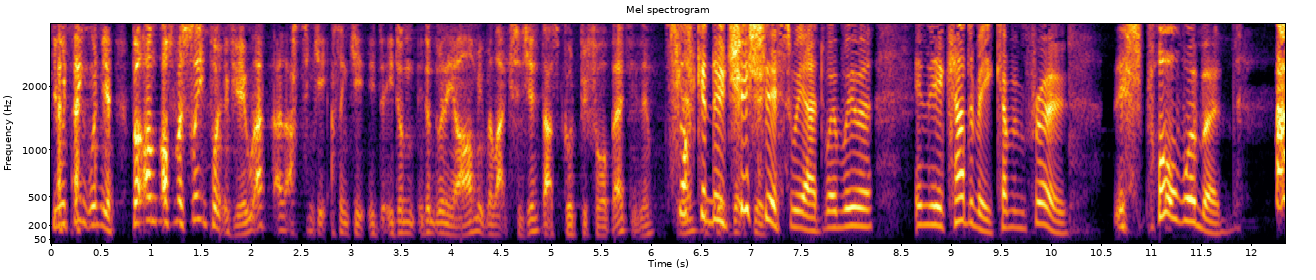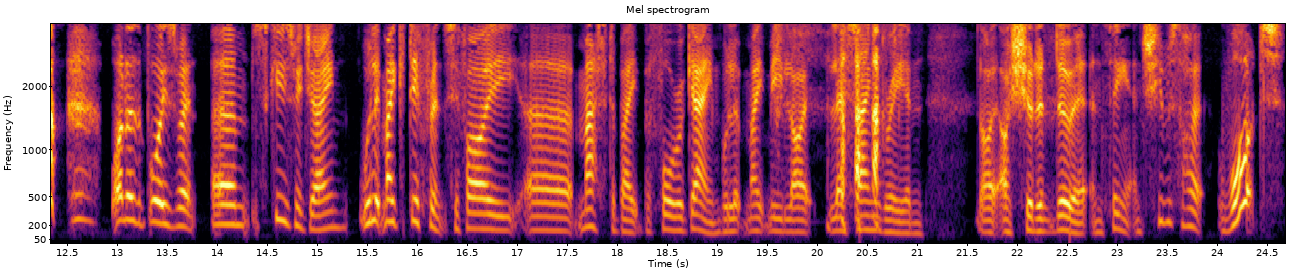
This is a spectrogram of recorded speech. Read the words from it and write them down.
You would think, wouldn't you? But on, off my sleep point of view, I, I think it, I think it, it, doesn't it doesn't do any harm. It relaxes you. That's good before bed. You know, It's Yeah, like a it gets you- nutritionist we had when we were in the academy coming through. This poor woman. One of the boys went, um, excuse me, Jane, will it make a difference if I uh, masturbate before a game? Will it make me like less angry and like I shouldn't do it and think? And she was like, what?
